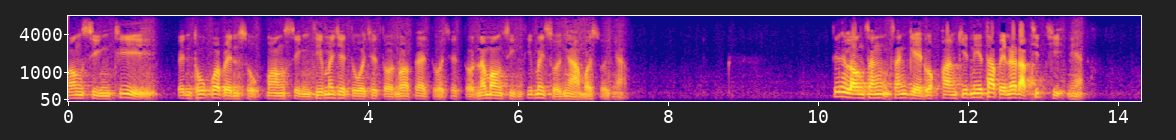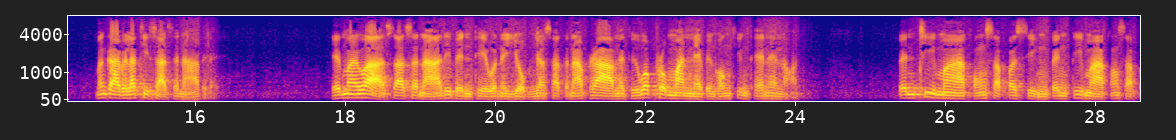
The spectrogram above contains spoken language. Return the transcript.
มองสิ่งที่เป็นทุกข์ว่าเป็นสุข มองสิ่งที่ไม่ใช่ตัวใช่ตนว่าแพ้ตัวใช่ตน แล้วมองสิ่งที่ไม่สวยงามว่าสวยงาม ซึ่งลองสังสงเกตว่าความคิดนี้ถ้าเป็นระดับทิฏฐิเนี่ย มันกลายเป็นลัทธิศาสนาไปเลย เห็นไหมว่าศาสนาที่เป็นเทวนิยมอย่างศาสนาพราหมณ์เนี่ยถือว่าพรหมมันเนี่ยเป็นของเที่ยงแท้แน่นอน เป็นที่มาของสรรพสิ่ง เป็นที่มาของสรรพ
